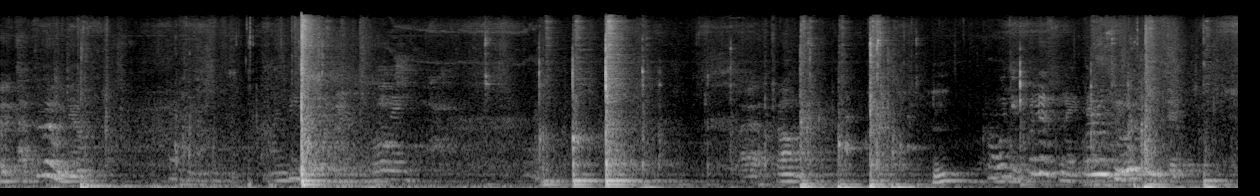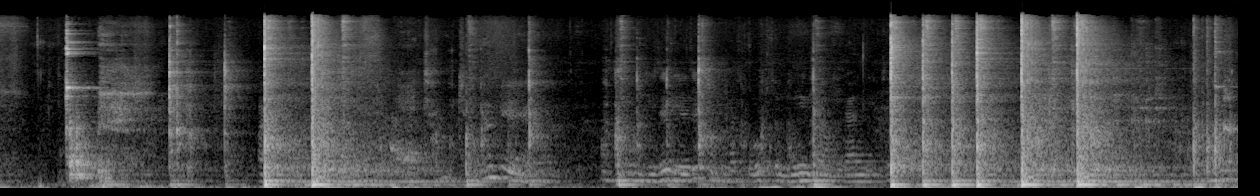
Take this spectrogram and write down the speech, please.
뜯어보죠. 안 돼. 뭐래. 아, 참. 그 어디 없는데. 아. 아.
